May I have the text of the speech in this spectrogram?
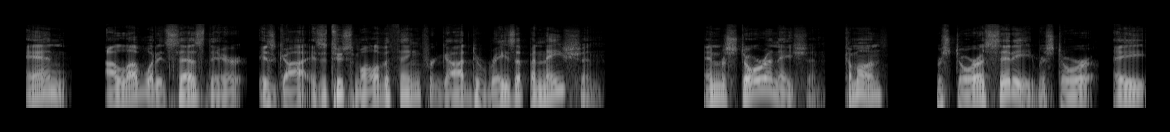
And I love what it says there. Is God is it too small of a thing for God to raise up a nation and restore a nation? Come on. Restore a city, restore a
